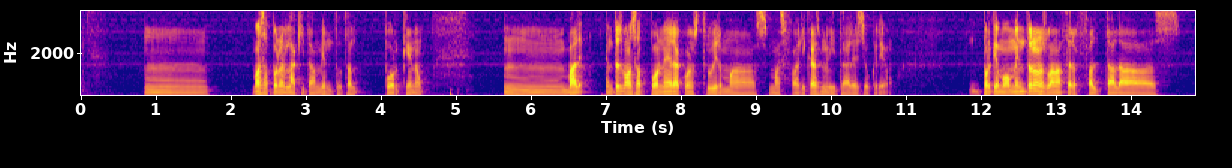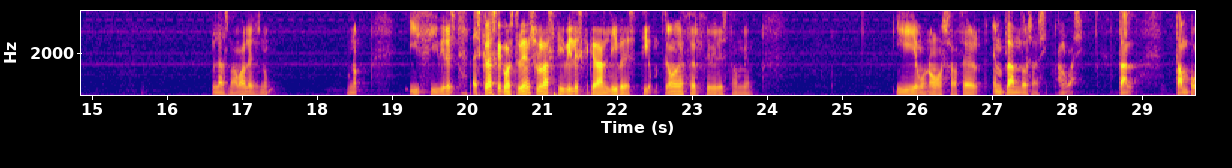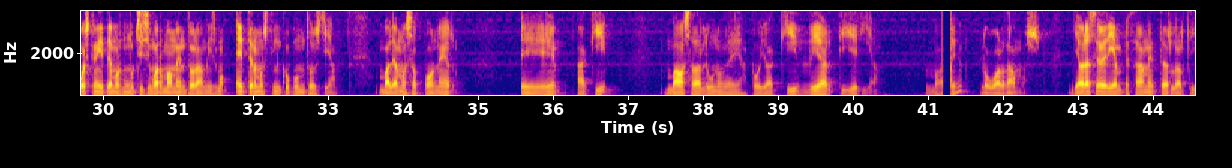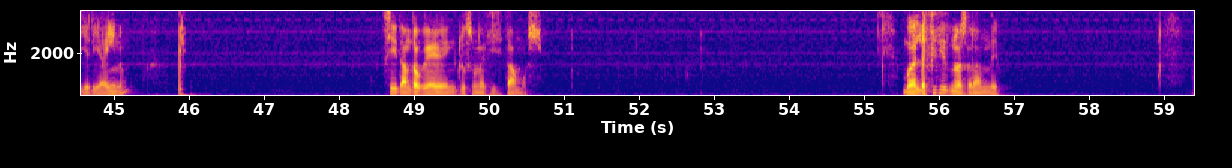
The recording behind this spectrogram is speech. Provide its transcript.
Mm, vamos a ponerla aquí también, total. ¿Por qué no? Mm, vale. Entonces vamos a poner a construir más, más fábricas militares, yo creo. Porque de momento no nos van a hacer falta las... Las navales, ¿no? No. Y civiles. Es que las que construyen son las civiles que quedan libres, tío. Tengo que hacer civiles también. Y bueno, vamos a hacer en plan dos así, algo así. Tal. Tampoco es que necesitemos muchísimo armamento ahora mismo. Eh, tenemos 5 puntos ya. Vale, vamos a poner eh, aquí. Vamos a darle uno de apoyo aquí de artillería. Vale, lo guardamos. Y ahora se debería empezar a meter la artillería ahí, ¿no? Sí, tanto que incluso necesitamos. Bueno, el déficit no es grande.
